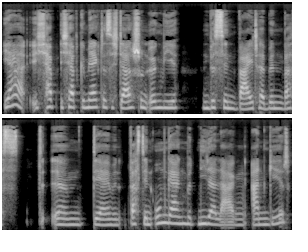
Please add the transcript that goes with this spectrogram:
ja, ich habe ich hab gemerkt, dass ich da schon irgendwie ein bisschen weiter bin, was ähm, der, was den Umgang mit Niederlagen angeht.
